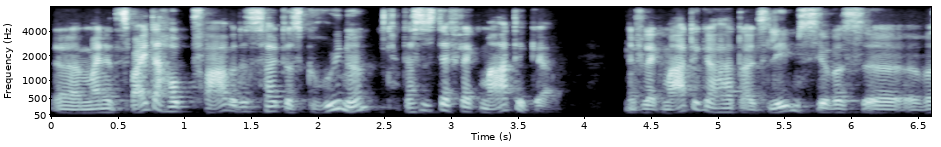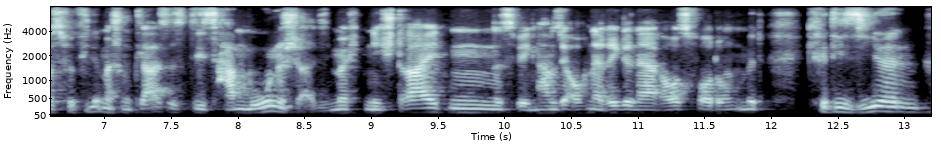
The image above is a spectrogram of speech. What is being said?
Äh, meine zweite Hauptfarbe, das ist halt das Grüne, das ist der Phlegmatiker. Der Phlegmatiker hat als Lebensziel, was, äh, was für viele immer schon klar ist, ist dieses Harmonische. Also sie möchten nicht streiten, deswegen haben sie auch in der Regel eine Herausforderung mit Kritisieren,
